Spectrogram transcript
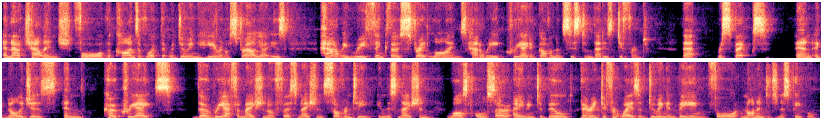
And our challenge for the kinds of work that we're doing here in Australia is how do we rethink those straight lines? How do we create a governance system that is different, that respects and acknowledges and co creates the reaffirmation of First Nations sovereignty in this nation, whilst also aiming to build very different ways of doing and being for non Indigenous people.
